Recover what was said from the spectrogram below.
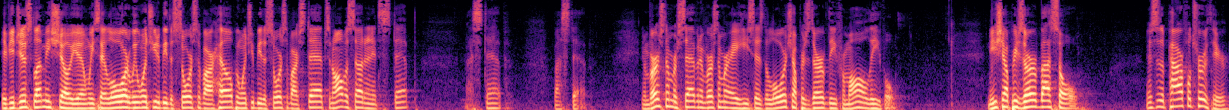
If you just let me show you, and we say, Lord, we want you to be the source of our help, and want you to be the source of our steps, and all of a sudden it's step by step by step. In verse number 7 and verse number 8, he says, The Lord shall preserve thee from all evil, and he shall preserve thy soul. This is a powerful truth here.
